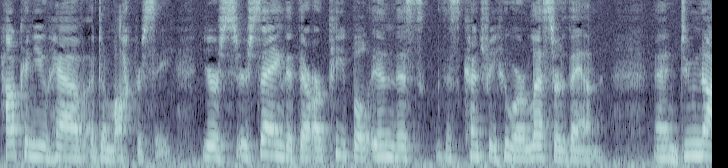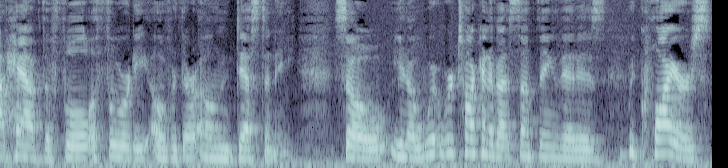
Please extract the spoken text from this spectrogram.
how can you have a democracy? You're, you're saying that there are people in this, this country who are lesser than and do not have the full authority over their own destiny. So, you know, we're, we're talking about something that is requires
